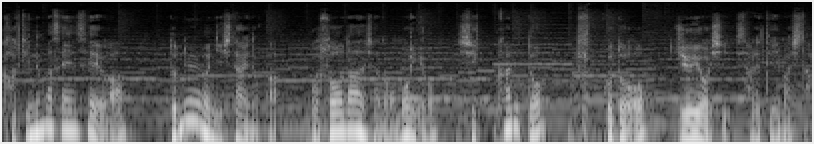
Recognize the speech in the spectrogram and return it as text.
柿沼先生はどのようにしたいのかご相談者の思いをしっかりと聞くことを重要視されていました。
